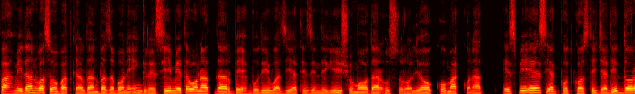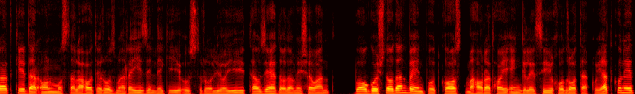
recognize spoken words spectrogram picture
فهمیدن و صحبت کردن به زبان انگلیسی می تواند در بهبودی وضعیت زندگی شما در استرالیا کمک کند. SBS یک پودکاست جدید دارد که در آن مصطلحات روزمره زندگی استرالیایی توضیح داده می شوند. با گوش دادن به این پودکاست مهارت های انگلیسی خود را تقویت کنید،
